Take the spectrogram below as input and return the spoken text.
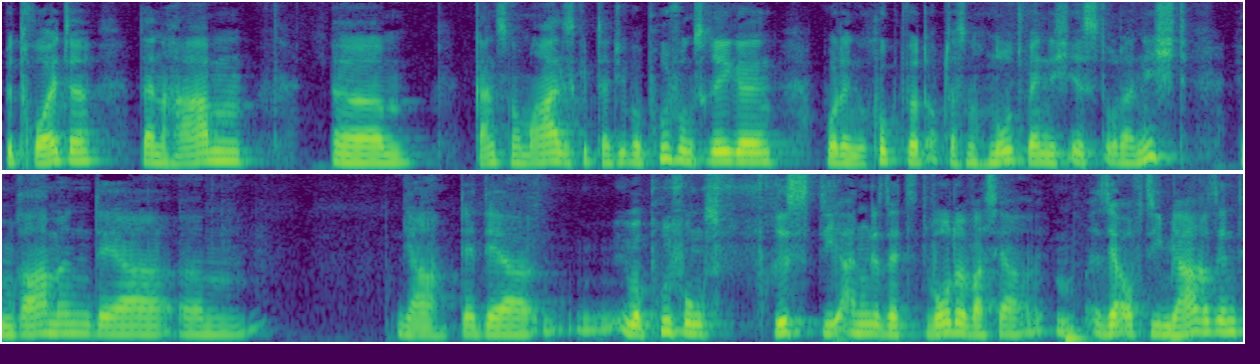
Betreute dann haben. Ähm, ganz normal, es gibt halt die Überprüfungsregeln, wo dann geguckt wird, ob das noch notwendig ist oder nicht im Rahmen der, ähm, ja, der, der Überprüfungsfrist, die angesetzt wurde, was ja sehr oft sieben Jahre sind.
